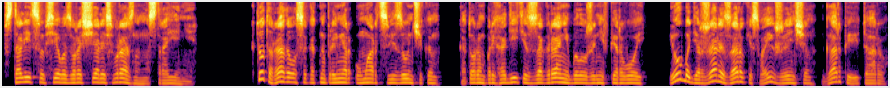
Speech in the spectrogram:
В столицу все возвращались в разном настроении. Кто-то радовался, как, например, Умар с везунчиком, которым приходить из-за грани было уже не впервой, и оба держали за руки своих женщин, Гарпию и Тару.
